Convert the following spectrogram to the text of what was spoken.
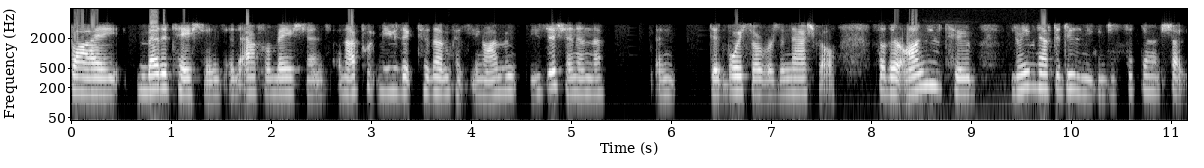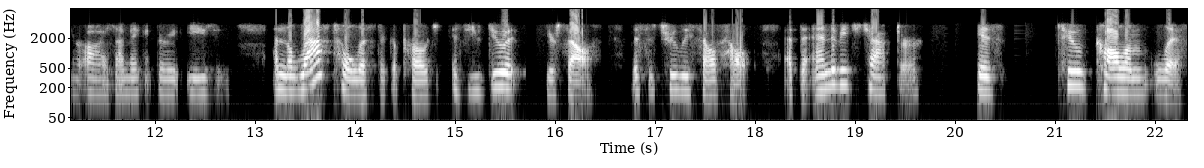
by meditations and affirmations and i put music to them because you know i'm a musician and the and did voiceovers in nashville. So they're on youtube. You don't even have to do them. You can just sit there and shut your eyes. I make it very easy. And the last holistic approach is you do it yourself this is truly self help at the end of each chapter is two column lists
